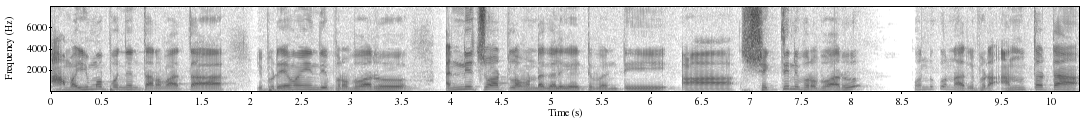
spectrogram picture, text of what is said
ఆ మహిమ పొందిన తర్వాత ఇప్పుడు ఏమైంది? ప్రభువారు అన్ని చోట్ల ఉండగలిగేటువంటి ఆ శక్తిని ప్రభువారు పొందుకున్నారు. ఇప్పుడు అంతటా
